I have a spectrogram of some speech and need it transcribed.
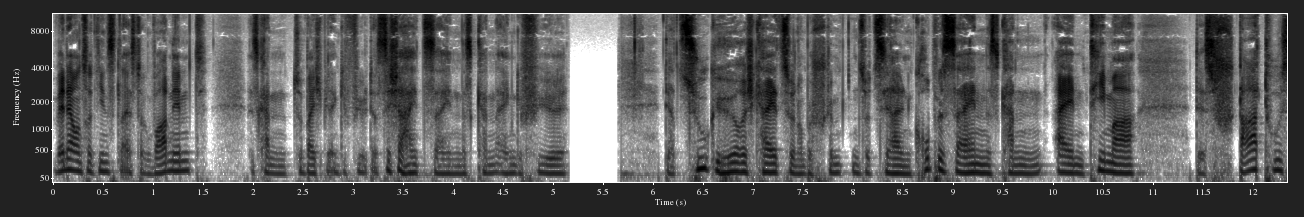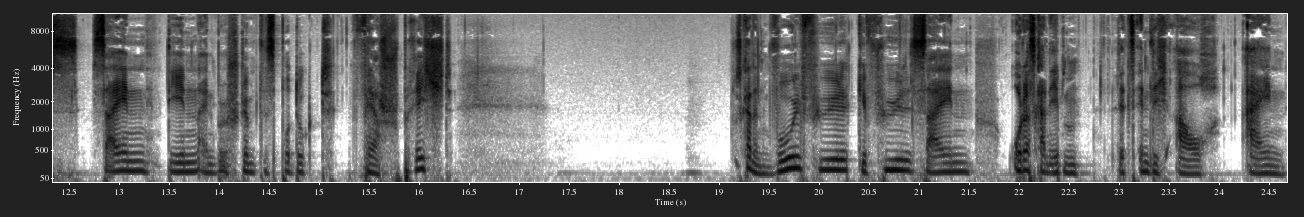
wenn er unsere Dienstleistung wahrnimmt. Es kann zum Beispiel ein Gefühl der Sicherheit sein, das kann ein Gefühl der Zugehörigkeit zu einer bestimmten sozialen Gruppe sein. Es kann ein Thema des Status sein, den ein bestimmtes Produkt verspricht. Es kann ein Wohlfühlgefühl sein oder es kann eben letztendlich auch ein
